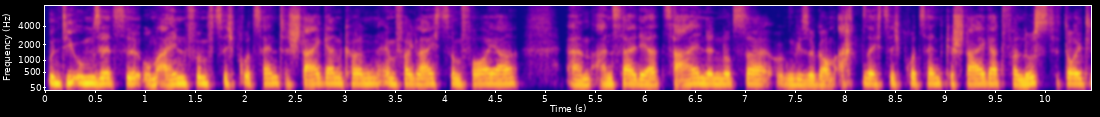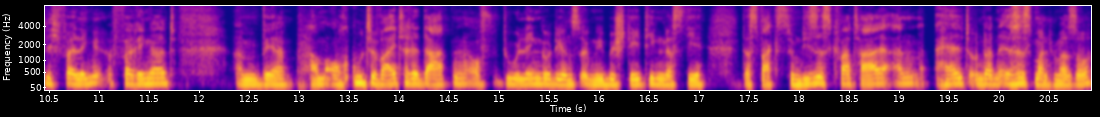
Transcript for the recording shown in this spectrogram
und die Umsätze um 51 Prozent steigern können im Vergleich zum Vorjahr. Ähm, Anzahl der zahlenden Nutzer irgendwie sogar um 68 Prozent gesteigert, Verlust deutlich verringert. Ähm, wir haben auch gute weitere Daten auf Duolingo, die uns irgendwie bestätigen, dass die, das Wachstum dieses Quartal anhält. Und dann ist es manchmal so,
